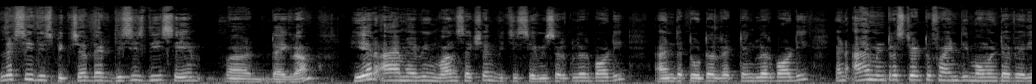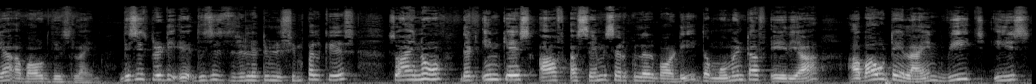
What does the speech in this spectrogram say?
let's see this picture that this is the same uh, diagram here I am having one section which is semicircular body and the total rectangular body and I am interested to find the moment of area about this line. This is pretty, uh, this is relatively simple case. So I know that in case of a semicircular body, the moment of area about a line which is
